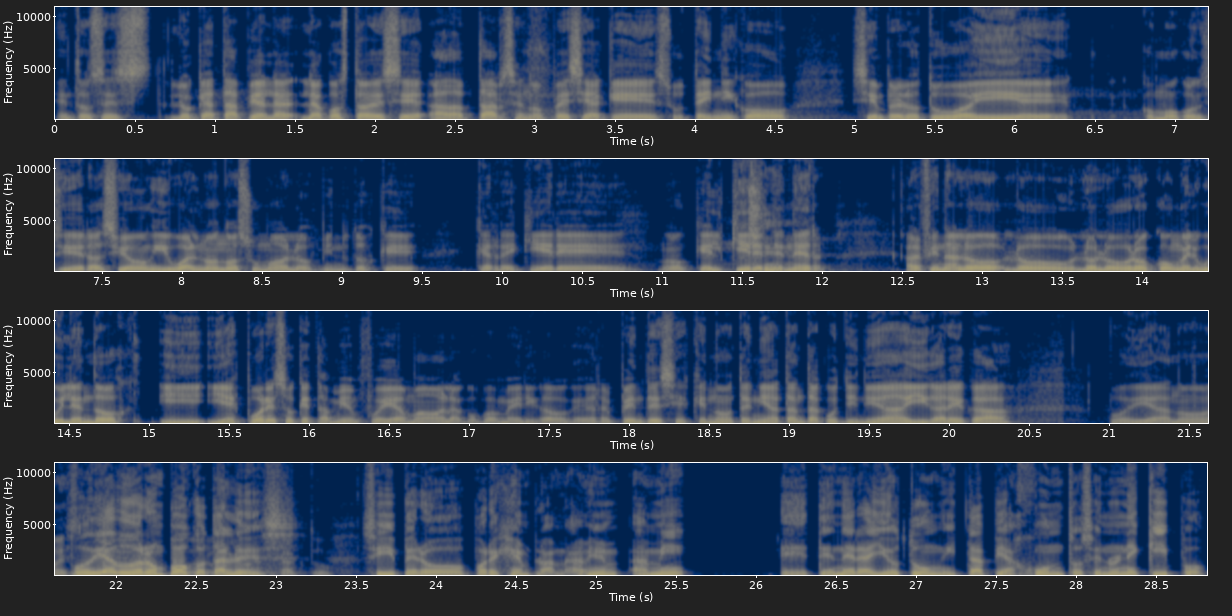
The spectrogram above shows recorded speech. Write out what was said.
Entonces, lo que a Tapia le, ha costado es eh, adaptarse, ¿no? Pese a que su técnico siempre lo tuvo ahí eh, como consideración, igual no, no ha sumado los minutos que que requiere, ¿no? que él quiere tener. Al final lo, lo, logró con el Willem Dog y, y, es por eso que también fue llamado a la Copa América, porque de repente si es que no tenía tanta continuidad y Gareca podía no... Este, podía dudar un poco, tal vez. Exacto. Sí, pero por ejemplo, a, mí, a mí eh, tener a Yotun y Tapia juntos en un equipo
